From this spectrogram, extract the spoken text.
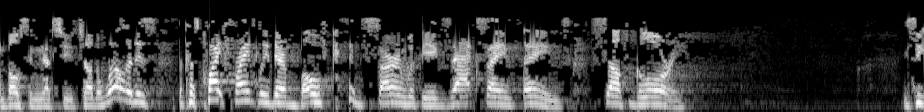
and boasting next to each other. Well, it is because, quite frankly, they're both concerned with the exact same things self glory. You see,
